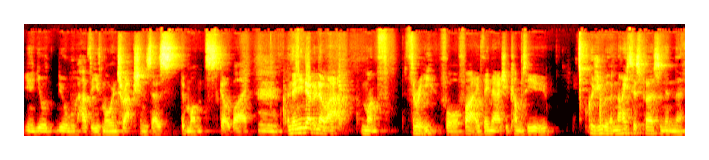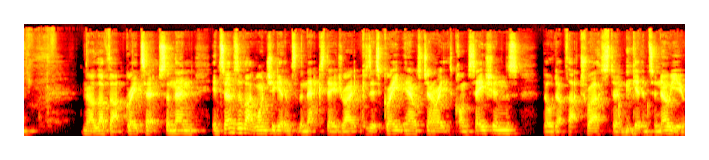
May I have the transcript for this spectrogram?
you know, you'll you'll have these more interactions as the months go by, Mm. and then you never know at month three, four, five, they may actually come to you because you were the nicest person in there. No, I love that. Great tips. And then in terms of like once you get them to the next stage, right? Because it's great being able to generate these conversations, build up that trust, and get them to know you.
